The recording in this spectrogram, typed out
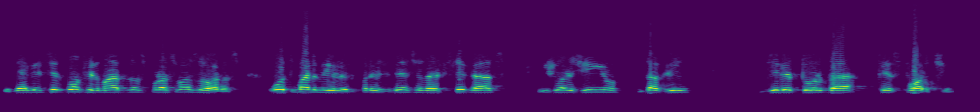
que devem ser confirmados nas próximas horas. Otmar Miller, presidência da Gás, e Jorginho Davi, diretor da FESPORT.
